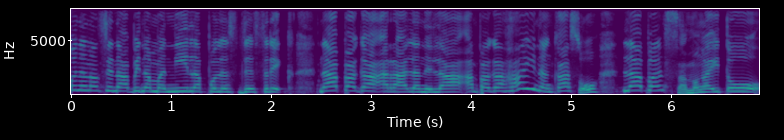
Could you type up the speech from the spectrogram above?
una nang sinabi ng Manila Police District na pag-aaralan nila ang paghahain ng kaso laban sa mga ito.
